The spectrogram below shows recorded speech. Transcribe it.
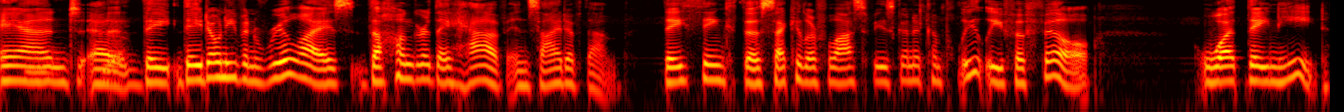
And uh, yeah. they they don't even realize the hunger they have inside of them. They think the secular philosophy is going to completely fulfill what they need,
